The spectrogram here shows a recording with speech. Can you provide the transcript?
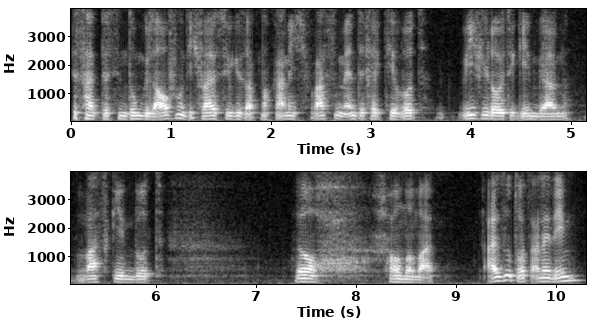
ist halt ein bisschen dumm gelaufen und ich weiß, wie gesagt, noch gar nicht, was im Endeffekt hier wird, wie viele Leute gehen werden, was gehen wird. Ja, schauen wir mal. Also, trotz alledem,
